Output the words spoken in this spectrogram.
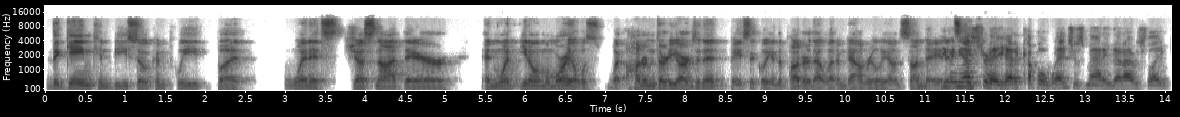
the game can be so complete, but when it's just not there, and when you know Memorial was what 130 yards and in basically in the putter that let him down really on Sunday. And Even yesterday, he had a couple of wedges, Maddie, that I was like,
